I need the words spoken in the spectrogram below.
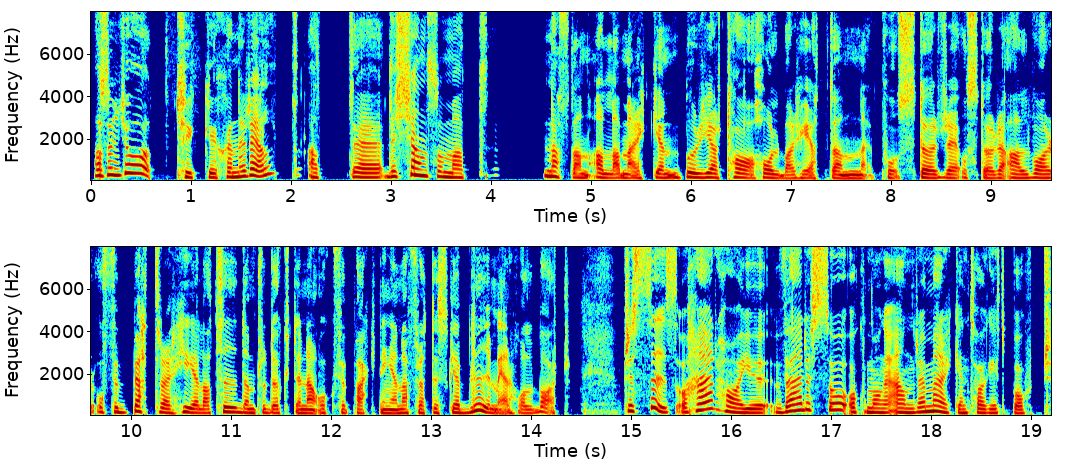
Alltså jag tycker generellt att eh, det känns som att nästan alla märken börjar ta hållbarheten på större och större allvar och förbättrar hela tiden produkterna och förpackningarna för att det ska bli mer hållbart. Precis, och här har ju Verso och många andra märken tagit bort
